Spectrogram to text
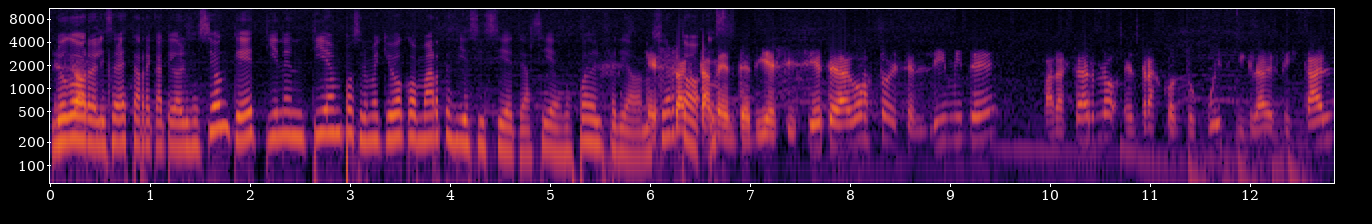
luego realizar esta recategorización que tienen tiempo, si no me equivoco, martes 17, así es, después del feriado, ¿no es cierto? Exactamente, 17 de agosto es el límite para hacerlo, entras con tu quit y clave fiscal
